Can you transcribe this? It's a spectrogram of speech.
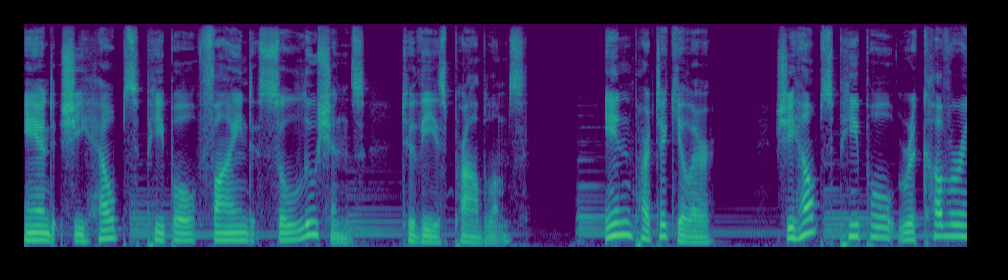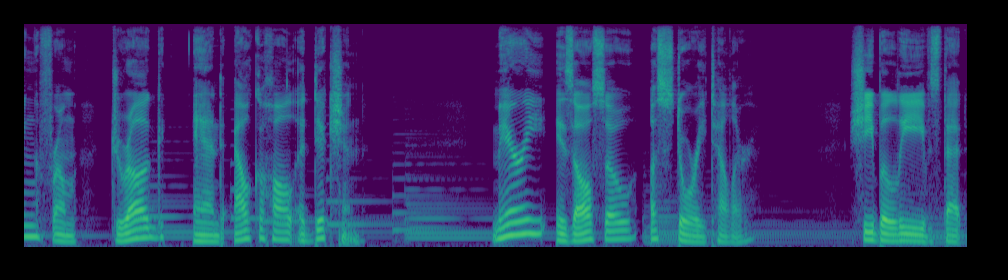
and she helps people find solutions to these problems. In particular, she helps people recovering from drug and alcohol addiction. Mary is also a storyteller. She believes that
